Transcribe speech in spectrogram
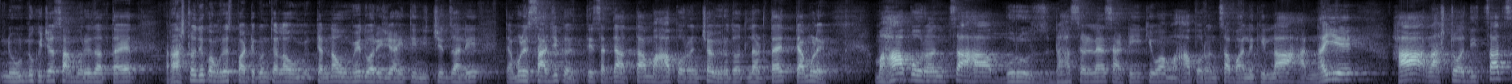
निवडणुकीच्या सामोरे जात आहेत राष्ट्रवादी काँग्रेस पार्टीकडून त्याला उमे त्यांना उमेदवारी जी आहे ती निश्चित झाली. त्यामुळे साहजिकच ते सध्या आता महापौरांच्या विरोधात लढत आहेत त्यामुळे महापौरांचा हा बुरुज ढासळण्यासाठी किंवा महापौरांचा बालेकिल्ला हा नाही आहे हा राष्ट्रवादीचाच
